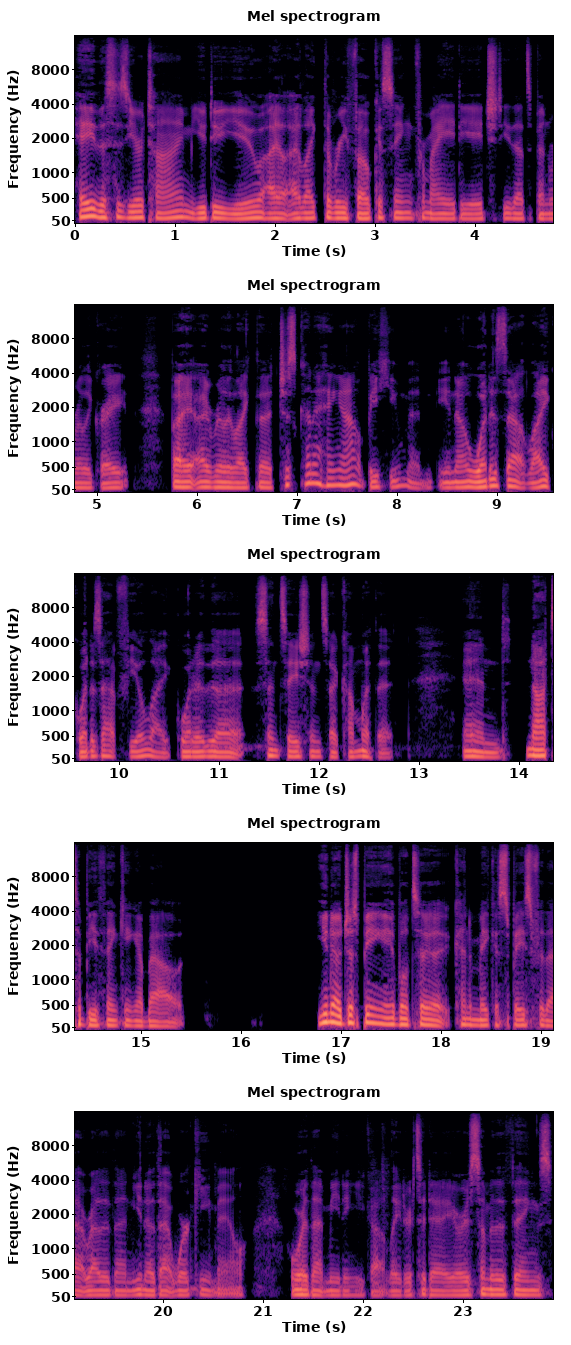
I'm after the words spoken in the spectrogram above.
hey this is your time. You do you. I, I like the refocusing for my adhd that's been really great but i, I really like the just kind of hang out be human you know what is that like? What does that feel like? What are the sensations that come with it? And not to be thinking about you know just being able to kind of make a space for that rather than you know that work email or that meeting you got later today or some of the things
